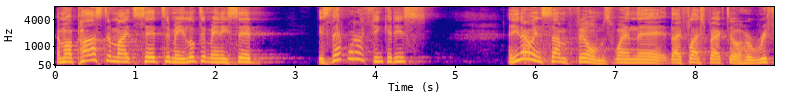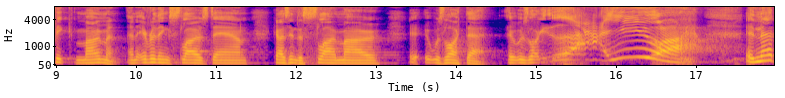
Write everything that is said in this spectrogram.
And my pastor mate said to me, looked at me and he said, Is that what I think it is? And you know, in some films, when they flash back to a horrific moment and everything slows down, goes into slow mo, it, it was like that. It was like, in that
